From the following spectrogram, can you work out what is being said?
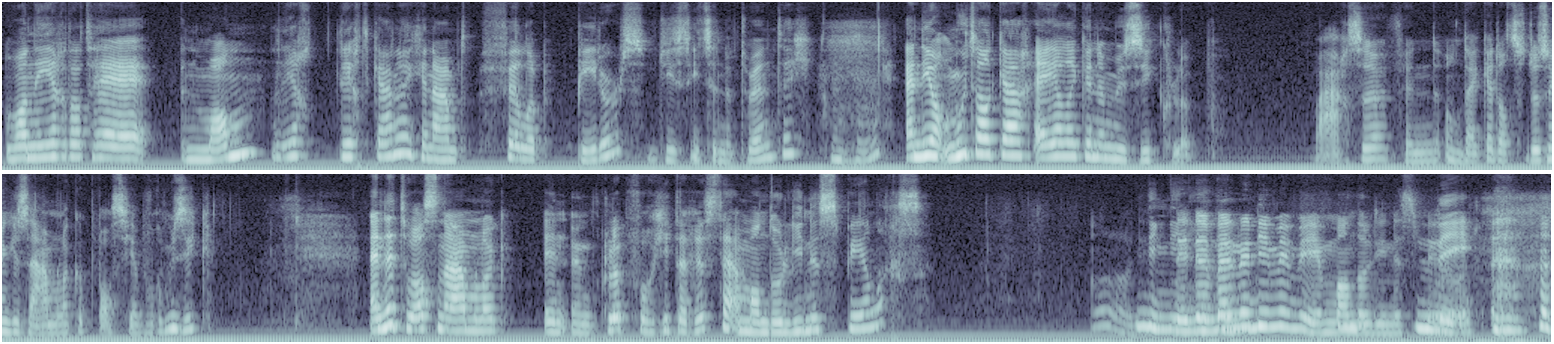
Wanneer dat hij een man leert, leert kennen, genaamd Philip Peters. Die is iets in de 20. Mhm. En die ontmoeten elkaar eigenlijk in een muziekclub. waar ze vinden, ontdekken dat ze dus een gezamenlijke passie hebben voor muziek. En dit was namelijk in een club voor gitaristen en mandolinesspelers. Oh, nee, daar ben ik niet mee mee, mandoline spelen. Nee.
